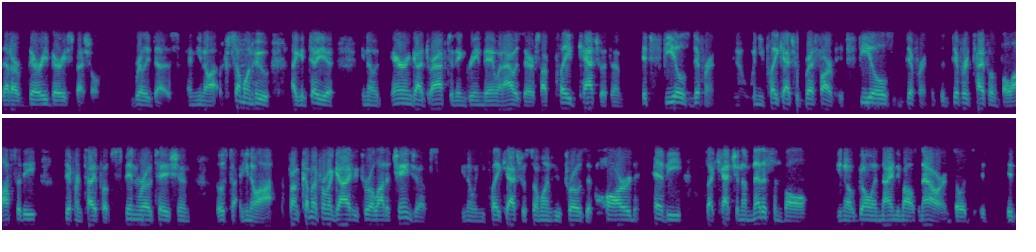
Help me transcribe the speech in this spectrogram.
that are very, very special. Really does. And you know, someone who I can tell you, you know, Aaron got drafted in Green Bay when I was there, so I've played catch with him. It feels different you know, when you play catch with Brett Favre, it feels different. It's a different type of velocity, different type of spin rotation. Those, t- you know, from coming from a guy who threw a lot of changeups, you know, when you play catch with someone who throws it hard, heavy, it's like catching a medicine ball, you know, going 90 miles an hour. And so it's, it, it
